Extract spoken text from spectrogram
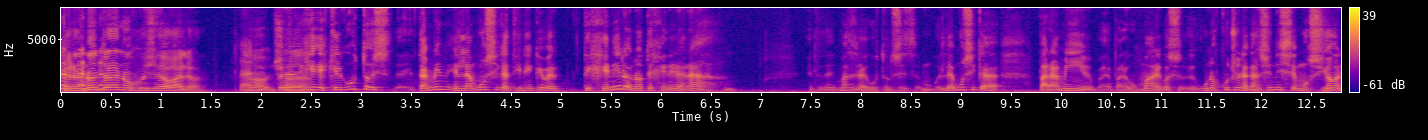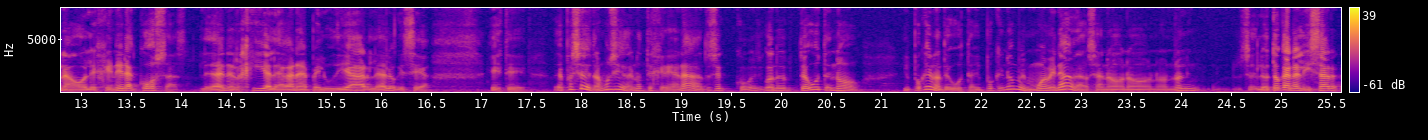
pero no entrar en un juicio de valor. Claro. No, yo Pero no- es que el gusto es. También en la música tiene que ver. ¿Te genera o no te genera nada? ¿Entendés? Más allá del gusto. Entonces, la música, para mí, para Guzmán, uno escucha una canción y se emociona o le genera cosas, le da energía, le da ganas de peludear, le da lo que sea. Este, después hay otra música que no te genera nada. Entonces, cuando te gusta, no. ¿Y por qué no te gusta? Y porque no me mueve nada. O sea, no, no, no, no lo toca analizar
